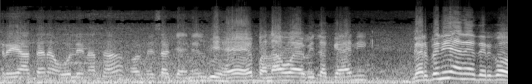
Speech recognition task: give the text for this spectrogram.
ट्रे आता है ना वो लेना था। और मेरे साथ चैनल भी है बना हुआ है अभी तक गया नहीं। घर पे नहीं आना है तेरे को?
